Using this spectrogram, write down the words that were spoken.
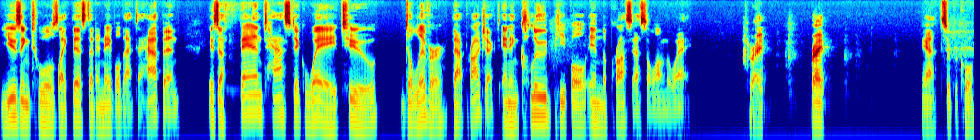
using tools like this that enable that to happen is a fantastic way to deliver that project and include people in the process along the way. Right. Right. Yeah, super cool.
